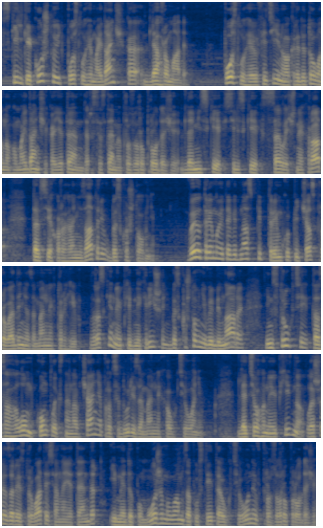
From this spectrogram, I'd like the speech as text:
Скільки коштують послуги майданчика для громади? Послуги офіційно акредитованого майданчика ЄТендер системи Прозоропродажі для міських, сільських, селищних рад та всіх організаторів безкоштовні. Ви отримуєте від нас підтримку під час проведення земельних торгів, зразки необхідних рішень, безкоштовні вебінари, інструкції та загалом комплексне навчання процедурі земельних аукціонів. Для цього необхідно лише зареєструватися на ЄТендер, і ми допоможемо вам запустити аукціони в Прозоропродажі.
